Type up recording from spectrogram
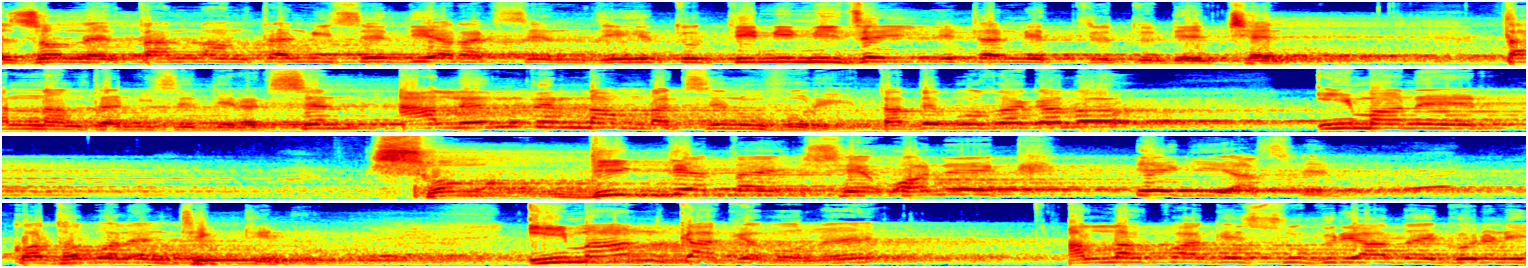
এজন্য তার নামটা নিচে দিয়ে রাখছেন, যেহেতু তিনি নিজেই এটা নেতৃত্ব দিয়েছেন। তার নামটা নিচে দিয়ে রাখছেন, আলেমদের নাম রাখছেন উপরে। তাতে বোঝা গেল, ইমানের দিক দিয়ে সে অনেক এগিয়ে আছেন। কথা বলেন ঠিক কিনা? ইমান কাকে বলে? আল্লাহ পাকে শুক্রিয়া আদায় করে নি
